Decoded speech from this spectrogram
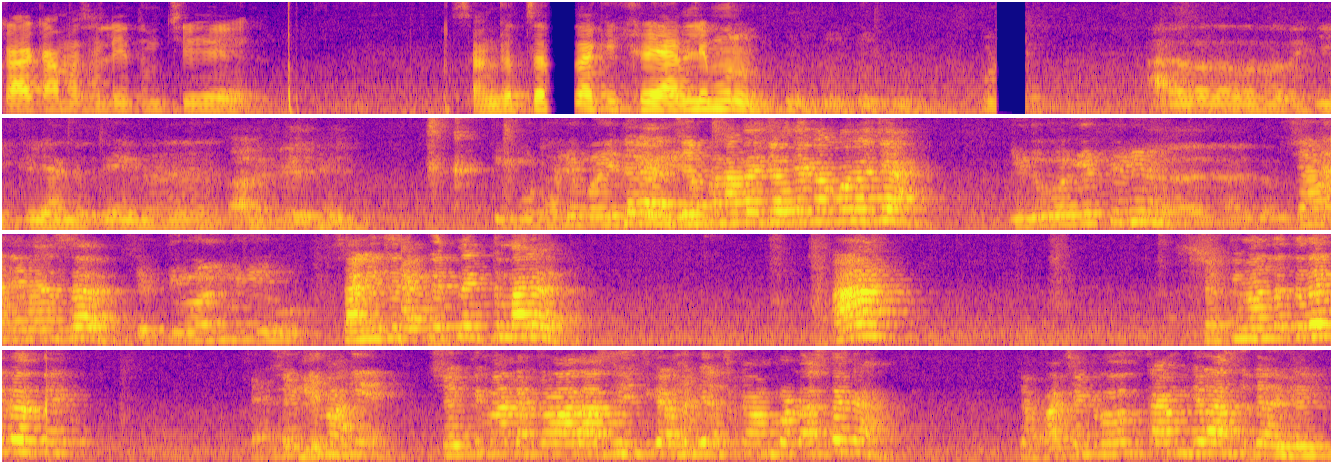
काय कामं झाली तुमची? हे सांगत चला की खेळे आणले म्हणून. अरे दादा, ही खेळे आणले ना. ती मोठाले का कोणाच्या? शहाणे माणसं. सांगितलं ऐकत नाही तुम्हाला? हा? शक्तिमानला तर नाही कळत शक्तिमान शक्तिमानला कळालं असं इतक्या काम पडलं असतं का? त्या पाच काम केलं असतं त्या घरी.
